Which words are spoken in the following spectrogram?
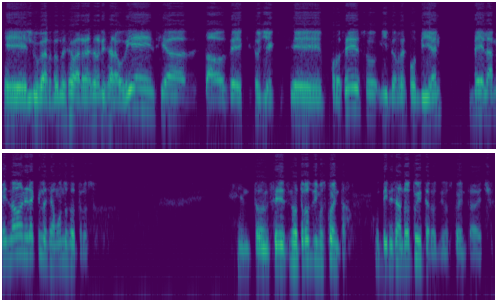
eh, el lugar donde se va a realizar audiencias, estados de X o Y eh, proceso, y les respondían de la misma manera que lo hacíamos nosotros. Entonces nosotros dimos cuenta, utilizando Twitter nos dimos cuenta, de hecho.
